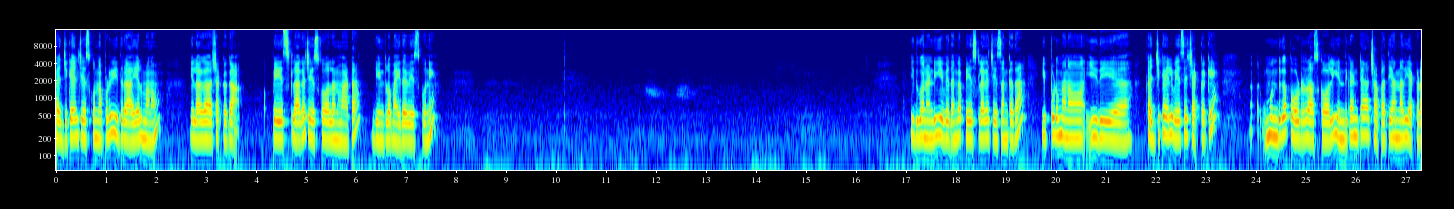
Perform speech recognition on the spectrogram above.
కజ్జికాయలు చేసుకున్నప్పుడు ఇది రాయాలి మనం ఇలాగా చక్కగా పేస్ట్ లాగా చేసుకోవాలన్నమాట. దీంట్లో మైదా వేసుకొని. ఇదిగోనండి ఈ విధంగా పేస్ట్ లాగా చేసాం కదా. ఇప్పుడు మనం ఇది కజ్జికాయలు వేసే చెక్కకి ముందుగా పౌడర్ రాసుకోవాలి. ఎందుకంటే ఆ చపాతీ అన్నది ఎక్కడ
